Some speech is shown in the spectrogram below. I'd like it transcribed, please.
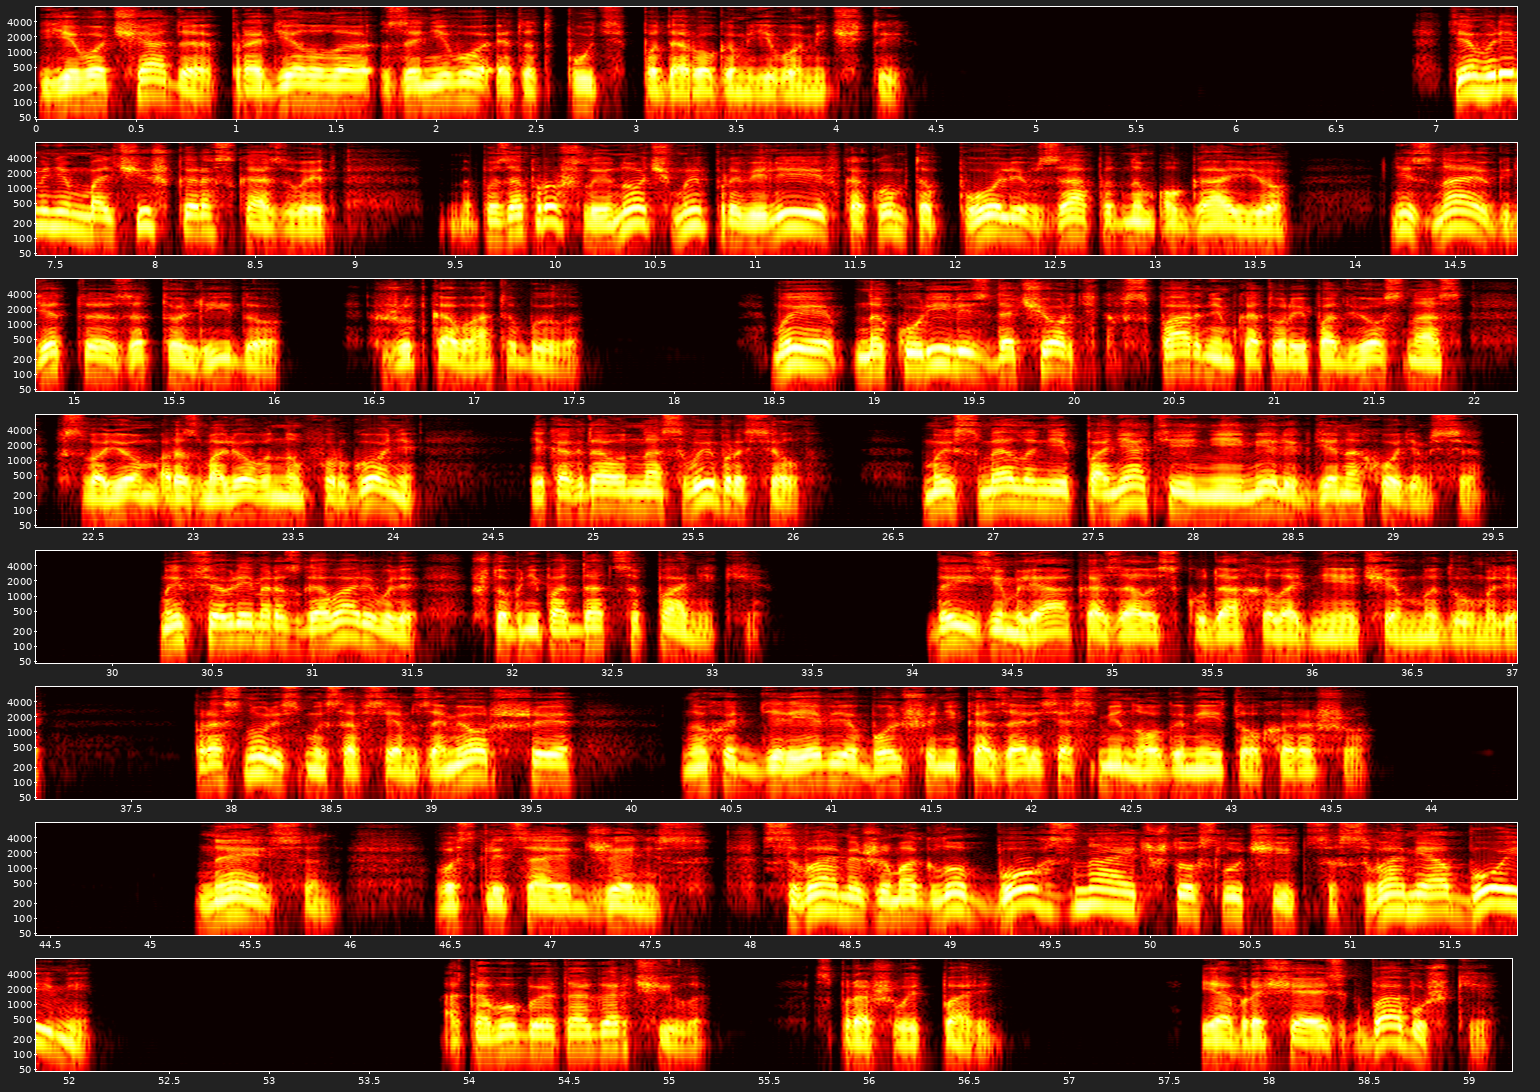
Его чадо проделало за него этот путь по дорогам его мечты. Тем временем мальчишка рассказывает, «Позапрошлую ночь мы провели в каком-то поле в западном Огайо, не знаю, где-то за Толидо. Жутковато было. Мы накурились до чертиков с парнем, который подвез нас в своем размалеванном фургоне, и когда он нас выбросил, мы с Мелани понятия не имели, где находимся. Мы все время разговаривали, чтобы не поддаться панике. Да и земля оказалась куда холоднее, чем мы думали. Проснулись мы совсем замерзшие, но хоть деревья больше не казались осьминогами, и то хорошо. «Нельсон!» — восклицает Дженнис. «С вами же могло, Бог знает, что случится, с вами обоими!» «А кого бы это огорчило?» — спрашивает парень. И, обращаясь к бабушке,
